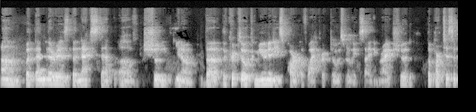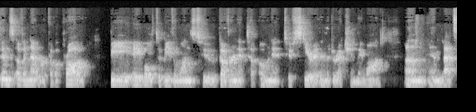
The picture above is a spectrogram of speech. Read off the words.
Um, but then there is the next step of shouldn't you know the the crypto communities part of why crypto is really exciting, right? Should the participants of a network of a product be able to be the ones to govern it, to own it, to steer it in the direction they want. Um, and that's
